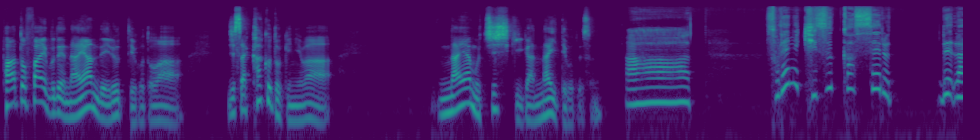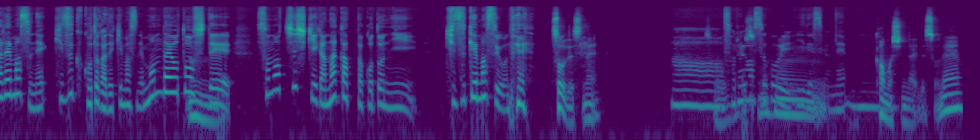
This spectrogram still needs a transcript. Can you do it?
パート5で悩んでいるっていうことは、実際書くときには、悩む知識がないっていうことですよね。ああ、それに気づかせる、れられますね。気づくことができますね。問題を通して、その知識がなかったことに気づけますよね。そうですね。ああ、それはすごいいいですよね。うんかもしれないですよね。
